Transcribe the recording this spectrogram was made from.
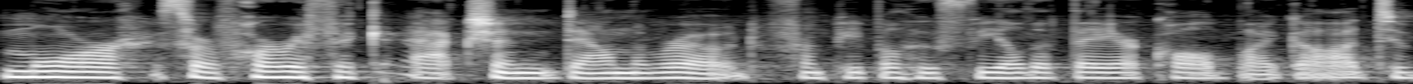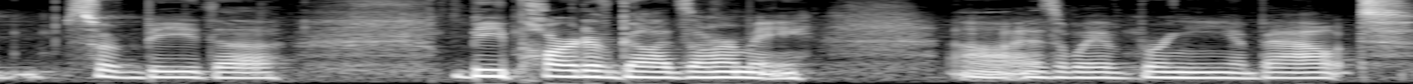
more sort of horrific action down the road from people who feel that they are called by God to sort of be the be part of God's army uh, as a way of bringing about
